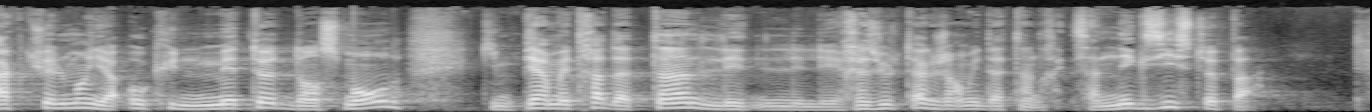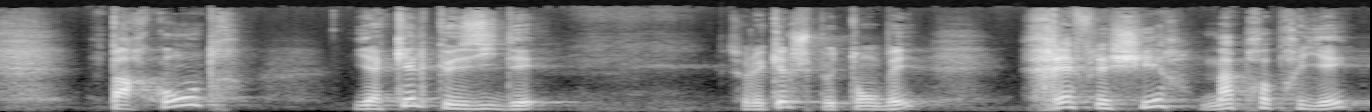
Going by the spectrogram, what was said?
actuellement, il n'y a aucune méthode dans ce monde qui me permettra d'atteindre les, les, résultats que j'ai envie d'atteindre. Ça n'existe pas. Par contre, il y a quelques idées sur lesquelles je peux tomber, réfléchir, m'approprier,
